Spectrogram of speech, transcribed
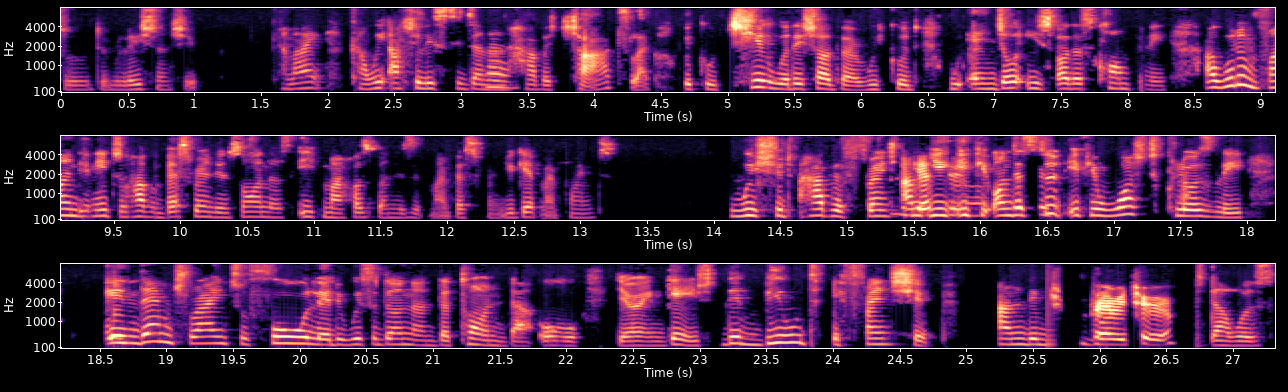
to the relationship? Can I can we actually sit down and hmm. have a chat? Like we could chill with each other, we could we enjoy each other's company. I wouldn't find the need to have a best friend in someone else if my husband is my best friend. You get my point? We should have a friendship. I mean, you, if you understood, if you watched closely, in them trying to fool Lady Whistledown and the Thunder, oh they're engaged, they built a friendship and they Very true. that was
